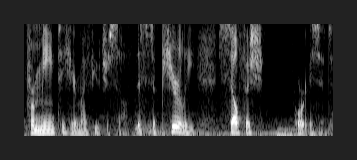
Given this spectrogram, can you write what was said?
for me to hear my future self. This is a purely selfish or is it?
